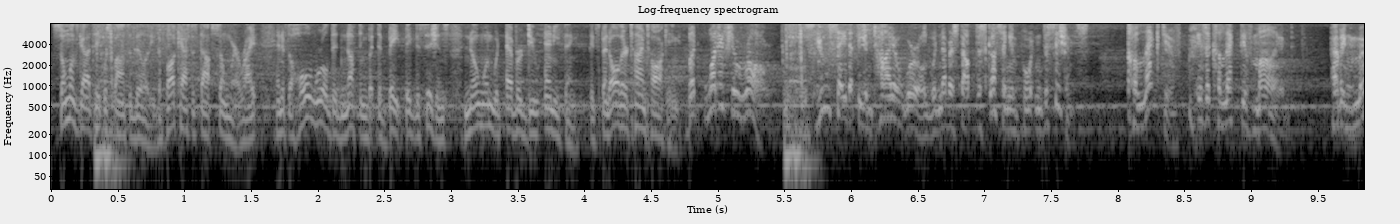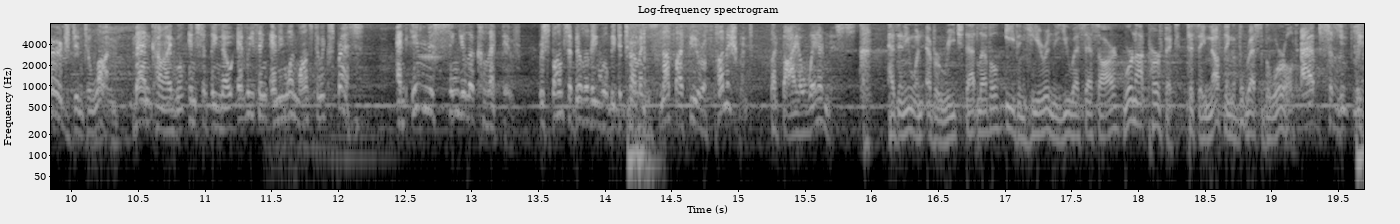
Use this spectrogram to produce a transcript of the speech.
Someone's gotta take responsibility. The buck has to stop somewhere, right? And if the whole world did nothing but debate big decisions, no one would ever do anything. They spend all their time talking. But what if you're wrong? You say that the entire world would never stop discussing important decisions. Collective is a collective mind. Having merged into one, mankind will instantly know everything anyone wants to express. And in this singular collective, responsibility will be determined not by fear of punishment, but by awareness. Has anyone ever reached that level, even here in the USSR? We're not perfect, to say nothing of the rest of the world. Absolutely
